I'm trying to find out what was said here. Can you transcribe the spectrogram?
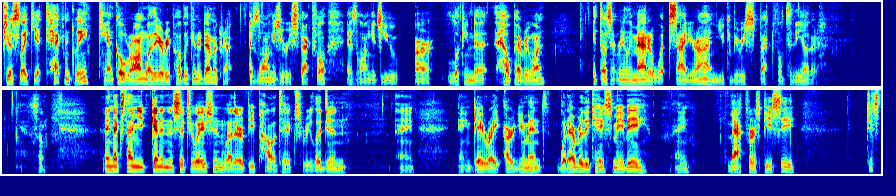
just like you technically can't go wrong whether you're Republican or Democrat, as long as you're respectful, as long as you are looking to help everyone. It doesn't really matter what side you're on, you can be respectful to the others. So, and next time you get in a situation, whether it be politics, religion, and and gay right argument, whatever the case may be, right? Mac versus PC, just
